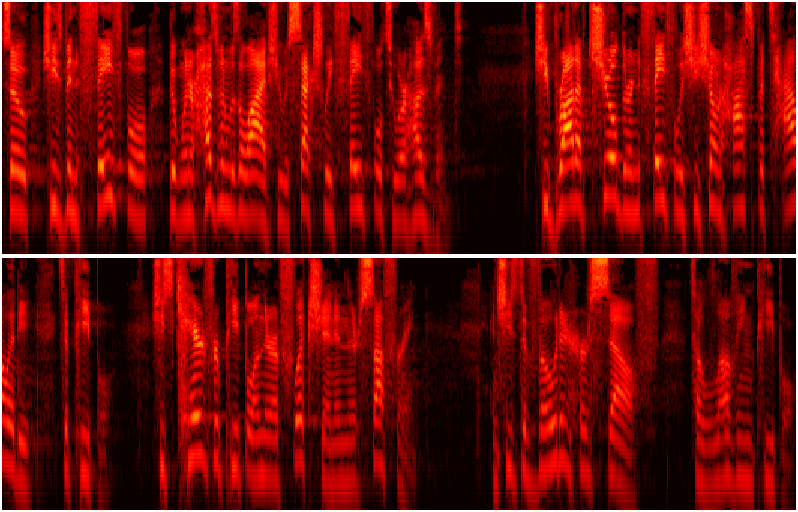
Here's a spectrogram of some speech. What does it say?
So she's been faithful that when her husband was alive, she was sexually faithful to her husband. She brought up children faithfully. She's shown hospitality to people. She's cared for people in their affliction and their suffering. And she's devoted herself to loving people.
